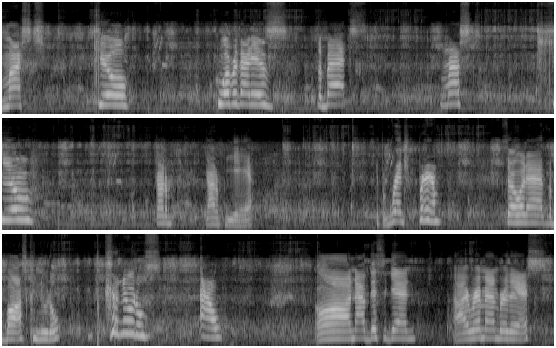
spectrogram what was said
Must kill whoever that is. The bats must kill. Got him. Got him. Yeah. Get the wrench. Bam. Throw it at the boss, Canoodle. Canoodles. Ow. Oh, now this again. I remember this.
